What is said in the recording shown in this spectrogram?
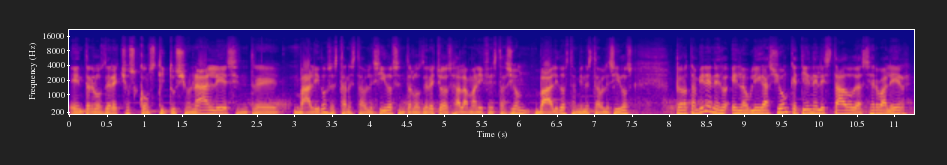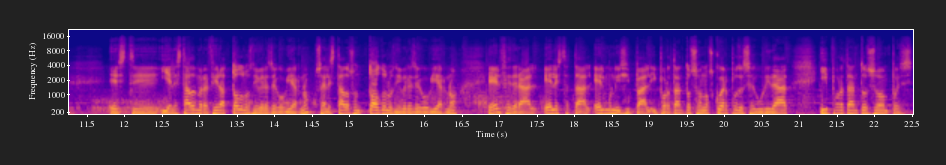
entre los derechos constitucionales entre válidos están establecidos entre los derechos a la manifestación válidos también establecidos pero también en, en la obligación que tiene el estado de hacer valer este y el estado me refiero a todos los niveles de gobierno o sea el estado son todos los niveles de gobierno el federal el estatal el municipal y por tanto son los cuerpos de seguridad y por tanto son pues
